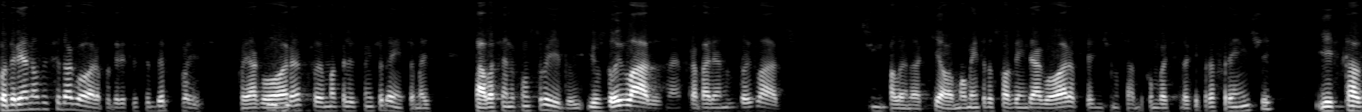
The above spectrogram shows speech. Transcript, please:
poderia não ter sido agora, poderia ter sido depois. Foi agora, uhum. foi uma feliz coincidência, mas estava sendo construído. E os dois lados, né? Trabalhando os dois lados. Sim. Falando aqui, ó, o momento da sua venda é agora, porque a gente não sabe como vai ser daqui para frente. E, está,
